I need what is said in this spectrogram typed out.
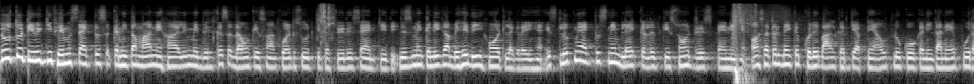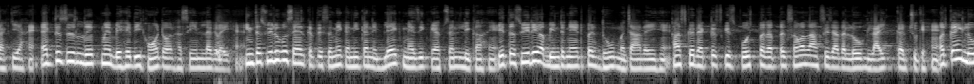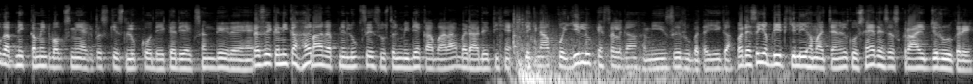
दोस्तों, टीवी की famous actress Kanika मान ने हाल ही में दिलकश अदाओं के साथ फोटोशूट की तस्वीरें शेयर की थी, जिसमें कनिका बेहद ही हॉट लग रही हैं। इस लुक में एक्ट्रेस ने ब्लैक कलर की शॉर्ट ड्रेस पहनी है और सटल मेकअप खुले बाल करके अपने आउटलुक को कनिका ने पूरा किया है। एक्ट्रेस इस लुक में बेहद ही हॉट और हसीन लग रही है। इन तस्वीरों को शेयर करते समय कनिका ने ब्लैक मैजिक कैप्शन लिखा है। ये तस्वीरें अब इंटरनेट पर धूम मचा रही है। खासकर एक्ट्रेस की इस पोस्ट पर अब तक सवा लाख से ज़्यादा लोग लाइक कर चुके हैं और कई लोग अपने कमेंट कमेंट बॉक्स में एक्ट्रेस के इस लुक को देखकर रिएक्शन दे रहे हैं। वैसे कनिका हर बार अपने लुक से सोशल मीडिया का बारा बढ़ा देती है। लेकिन आपको ये लुक कैसा लगा, हमें ज़रूर बताइएगा। और ऐसे ही अपडेट के लिए हमारे चैनल को शेयर एंड सब्सक्राइब ज़रूर करें।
